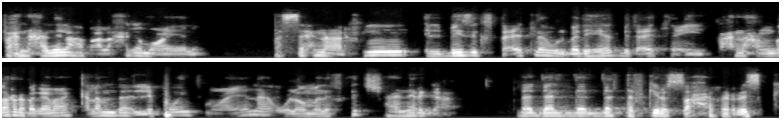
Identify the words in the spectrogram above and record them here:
فإحنا هنلعب على حاجة معينة. بس إحنا عارفين ال basics بتاعتنا والبديهيات بتاعتنا إيه. فاحنا هنجرب يا جماعة الكلام ده ل point معينة ولو ما نفعتش هنرجع. ده ده ده, ده التفكير الصح في ال risk.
